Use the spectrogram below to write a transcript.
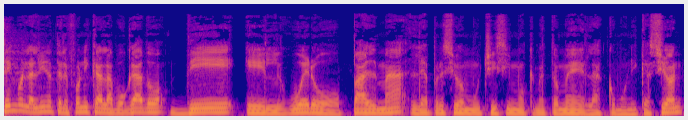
Tengo en la línea telefónica al abogado de El Güero Palma. Le aprecio muchísimo que me tome la comunicación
